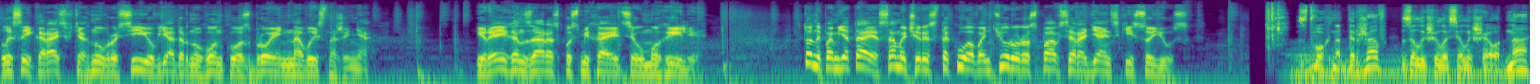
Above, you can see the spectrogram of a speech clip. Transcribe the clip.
Лисий Карась втягнув Росію в ядерну гонку озброєнь на виснаження. І Рейган зараз посміхається у могилі. Хто не пам'ятає, саме через таку авантюру розпався Радянський Союз. З двох наддержав залишилася лише одна,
